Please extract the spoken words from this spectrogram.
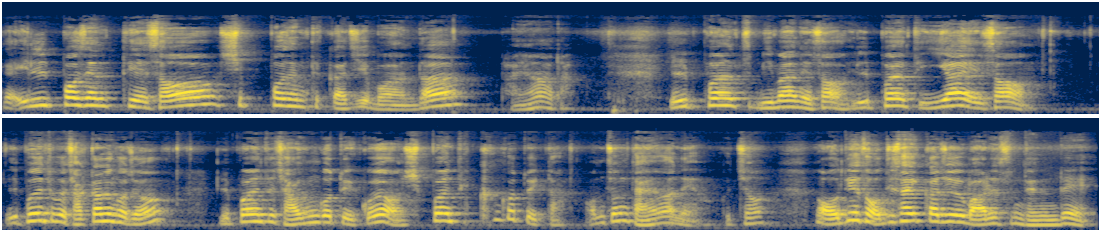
그러니까 1%에서 10%까지 뭐 한다? 다양하다. 1% 미만에서 1% 이하에서 1%가 작다는 거죠. 1% 작은 것도 있고요. 10%큰 것도 있다. 엄청 다양하네요. 그쵸? 어디에서 어디 사이까지 말했으면 되는데,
